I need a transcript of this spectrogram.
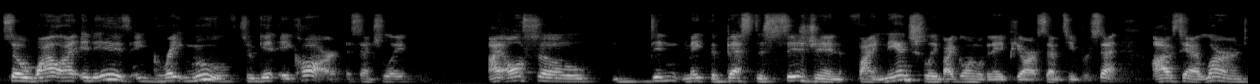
So while I, it is a great move to get a car, essentially, I also didn't make the best decision financially by going with an APR of 17%. Obviously, I learned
